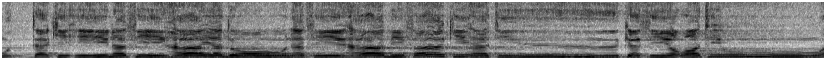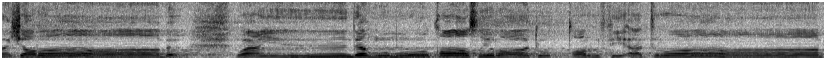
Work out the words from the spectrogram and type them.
متكئين فيها يدعون فيها بفاكهة كثيرة وشراب. وعندهم قاصرات الطرف أتراب.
